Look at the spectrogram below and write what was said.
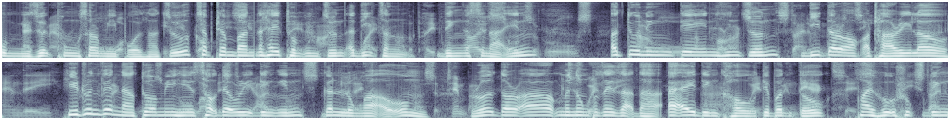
um mi zul phung sar mi pol na chu. september na hai thum in chun adi chang ding asina in. atuning te in hin chun ditar ok athari lo hi run ven na to mi hi sau de ri ding in kan lunga um. dạ a um. Rol dor a menung pazai za da a ai ding khau ti ban tuk phai hu hruk ding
